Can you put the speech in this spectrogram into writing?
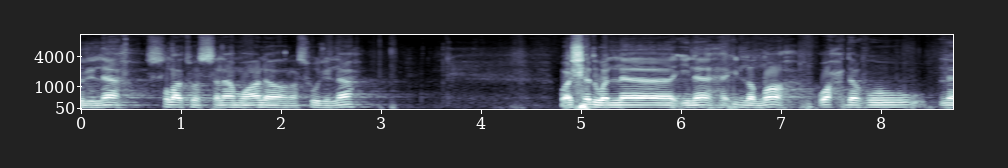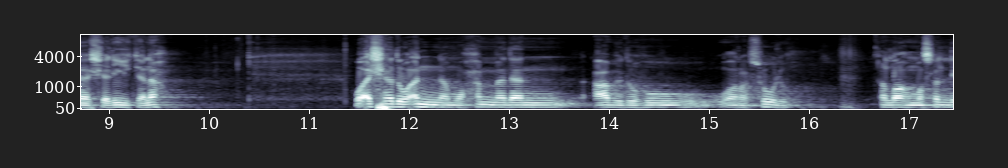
الحمد لله والصلاة والسلام على رسول الله وأشهد أن لا إله إلا الله وحده لا شريك له وأشهد أن محمدا عبده ورسوله اللهم صل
